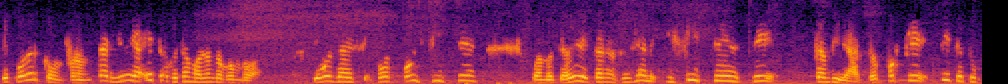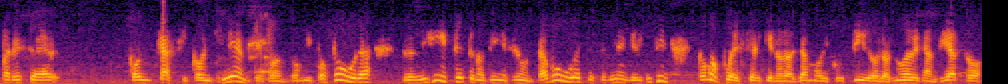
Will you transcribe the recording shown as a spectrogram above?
de poder confrontar ideas. Esto es lo que estamos hablando con vos. Que vos, ya vos, hiciste, cuando te había de estar social, hiciste de candidato, porque diste tu parecer, con, casi coincidente con, mi postura, pero dijiste, esto no tiene que ser un tabú, esto se tiene que discutir. ¿Cómo puede ser que no lo hayamos discutido los nueve candidatos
